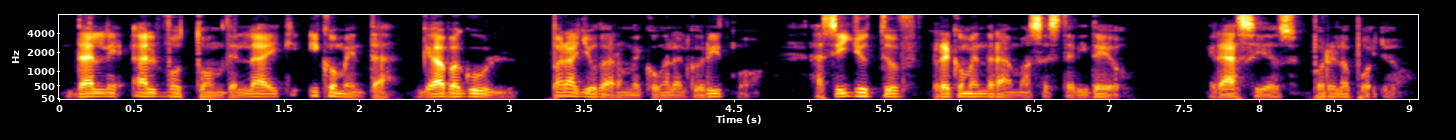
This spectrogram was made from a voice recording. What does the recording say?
dale al botón de like y comenta Gabagul para ayudarme con el algoritmo. Así YouTube recomendará más este video. Gracias por el apoyo.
